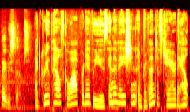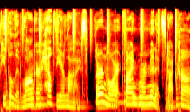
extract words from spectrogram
Baby steps. At Group Health Cooperative, we use innovation and preventive care to help people live longer, healthier lives. Learn more at findmoreminutes.com.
